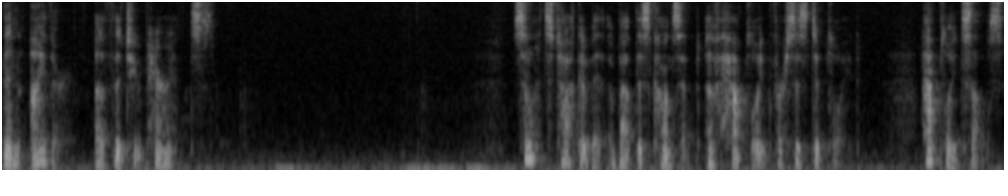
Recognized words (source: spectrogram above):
than either of the two parents. So let's talk a bit about this concept of haploid versus diploid. Haploid cells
